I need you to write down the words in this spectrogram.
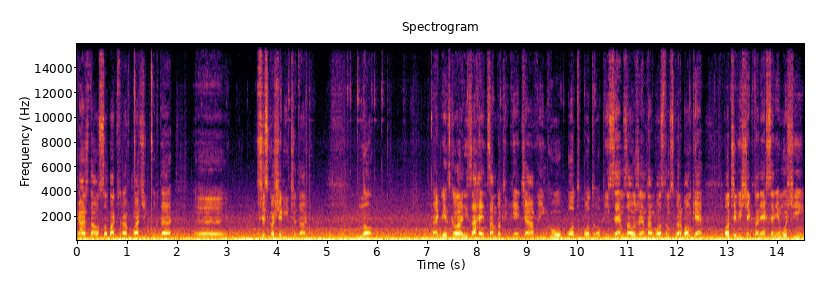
każda osoba, która wpłaci, kurde, e, wszystko się liczy, tak? No. Tak więc kochani, zachęcam do kliknięcia w linku pod, pod opisem. Założyłem tam własną skarbonkę. Oczywiście kto nie chce, nie musi.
